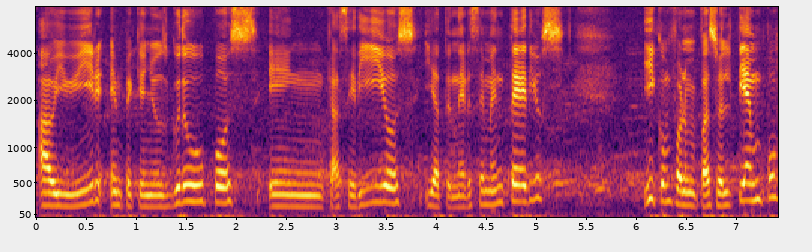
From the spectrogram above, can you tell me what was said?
a vivir en pequeños grupos, en caseríos y a tener cementerios y conforme pasó el tiempo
